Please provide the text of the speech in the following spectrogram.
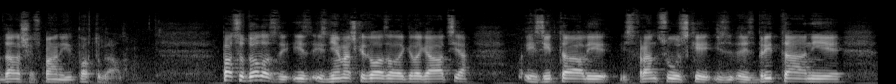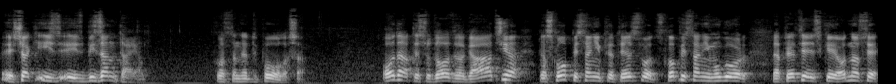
današnjem Španiji i Portugalu. Pa su dolazili, iz, iz Njemačke dolazila delegacija, iz Italije, iz Francuske, iz, iz Britanije, čak iz, iz Bizantaja, Konstantinopolisa. Odate su dola delegacija da sklopi sa njim prijateljstvo, sklopi sa njim ugovor na prijateljske odnose,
